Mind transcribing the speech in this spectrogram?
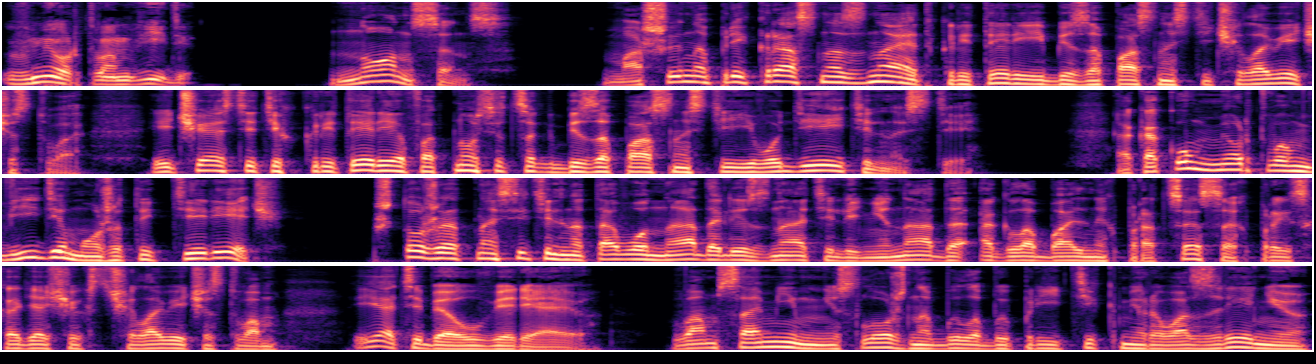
в мертвом виде. Нонсенс. Машина прекрасно знает критерии безопасности человечества, и часть этих критериев относится к безопасности его деятельности. О каком мертвом виде может идти речь? Что же относительно того, надо ли знать или не надо о глобальных процессах, происходящих с человечеством, я тебя уверяю. Вам самим несложно было бы прийти к мировоззрению,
